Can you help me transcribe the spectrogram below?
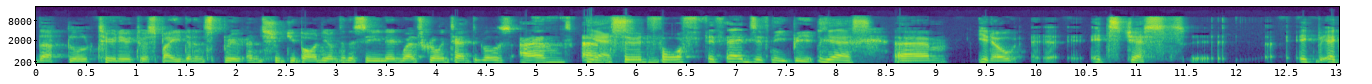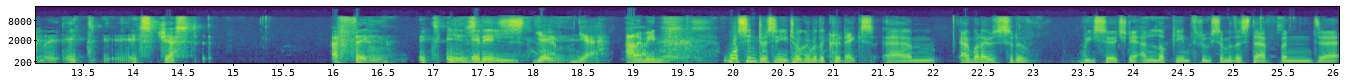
that will turn you into a spider and sprue and shoot your body onto the ceiling whilst growing tentacles and um, Yes. third, fourth, fifth heads if need be. Yes. Um, you know, it's just it, it it it's just a thing. It is. It a yeah, thing. yeah. And I mean, what's interesting, you're talking about the critics, um, and when I was sort of researching it and looking through some of the stuff, and uh,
